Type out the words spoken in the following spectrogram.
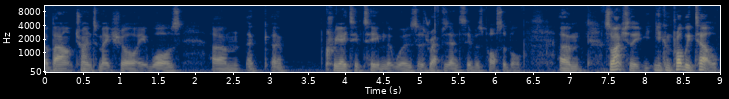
about trying to make sure it was um, a, a creative team that was as representative as possible. Um, so actually, you can probably tell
